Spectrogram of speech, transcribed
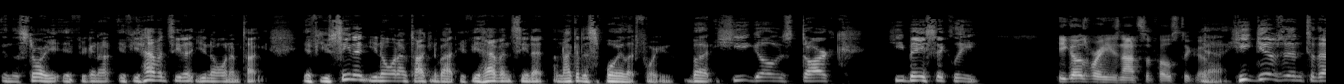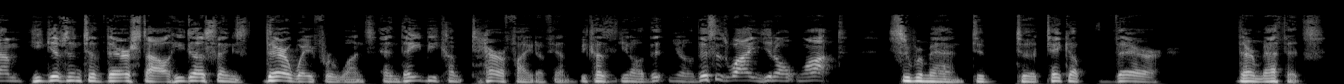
in the story. If you're gonna if you haven't seen it you know what i'm talking if you've seen it you know what i'm talking about. If you haven't seen it i'm not going to spoil it for you. But he goes dark. He basically He goes where he's not supposed to go. yeah, he gives in to them. He gives into their style. He does things their way for once, and they become terrified of him because you know, th- you know, this is why you don't want Superman to to take up their their methods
